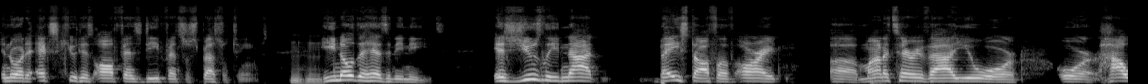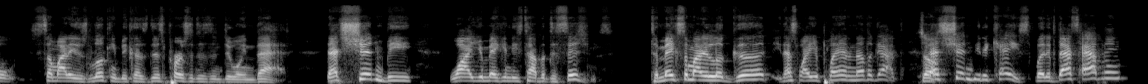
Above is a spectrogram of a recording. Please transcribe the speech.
in order to execute his offense defense or special teams mm-hmm. he knows the heads that he needs it's usually not based off of all right uh monetary value or or how somebody is looking because this person isn't doing that that shouldn't be why you're making these type of decisions to make somebody look good. That's why you're playing another guy. So that shouldn't be the case. But if that's happening,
